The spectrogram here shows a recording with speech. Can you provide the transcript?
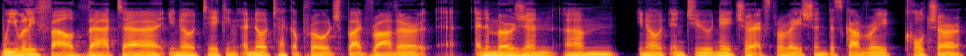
we really felt that uh, you know taking a no tech approach, but rather an immersion um, you know into nature exploration discovery culture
